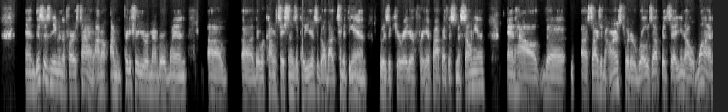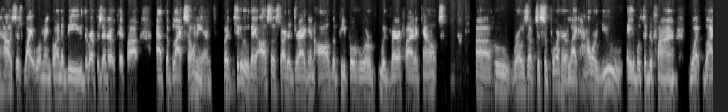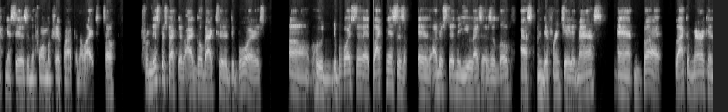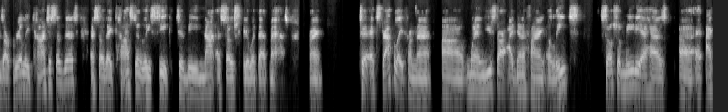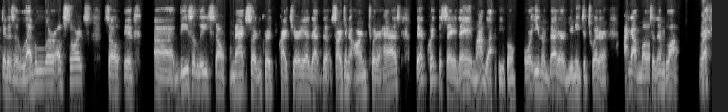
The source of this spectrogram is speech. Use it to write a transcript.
and this isn't even the first time. I don't. I'm pretty sure you remember when uh, uh, there were conversations a couple years ago about Timothy Anne, who was a curator for hip hop at the Smithsonian, and how the uh, Sergeant at Arms Twitter rose up and said, you know, one, how is this white woman going to be the representative of hip hop at the Blacksonian? But two, they also started dragging all the people who were with verified accounts uh, who rose up to support her. Like, how are you able to define what blackness is in the form of hip hop and the like? So, from this perspective, I go back to Du Bois, uh, who Du Bois said blackness is, is understood in the U.S. as a low class, undifferentiated mass, and but Black Americans are really conscious of this. And so they constantly seek to be not associated with that mass, right? To extrapolate from that, uh, when you start identifying elites, social media has uh, acted as a leveler of sorts. So if uh, these elites don't match certain criteria that the sergeant at arms Twitter has, they're quick to say they ain't my black people, or even better, you need to Twitter. I got most of them blocked, right?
